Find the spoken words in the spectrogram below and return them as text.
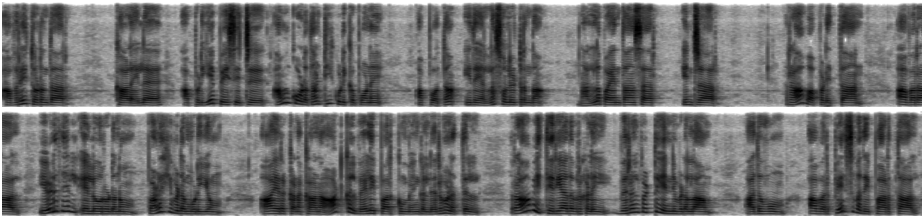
அவரே தொடர்ந்தார். காலையில் அப்படியே பேசிட்டு அவன் கூட தான் டீ குடிக்க போனேன். அப்போ தான் இதையெல்லாம் சொல்லிட்டு இருந்தான். நல்ல பயன்தான் சார் என்றார். ராவ் அப்படித்தான். அவரால் எளிதில் எல்லோருடனும் பழகிவிட முடியும். ஆயிரக்கணக்கான ஆட்கள் வேலை பார்க்கும் எங்கள் நிறுவனத்தில் ராவை தெரியாதவர்களை விரல் விட்டு எண்ணிவிடலாம். அதுவும் அவர் பேசுவதை பார்த்தால்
